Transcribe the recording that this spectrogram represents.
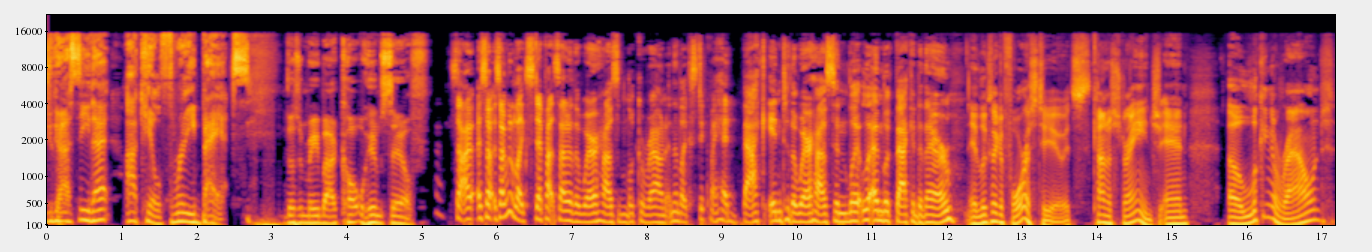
Did you guys see that? I killed three bats. Doesn't mean by Colt himself. So, I, so, so I'm gonna like step outside of the warehouse and look around, and then like stick my head back into the warehouse and li- and look back into there. it looks like a forest to you. It's kind of strange. And uh, looking around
